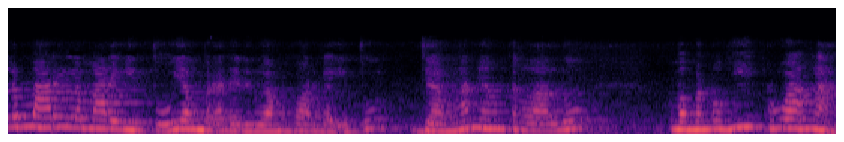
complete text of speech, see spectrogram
lemari-lemari itu yang berada di ruang keluarga itu jangan yang terlalu memenuhi ruangan.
